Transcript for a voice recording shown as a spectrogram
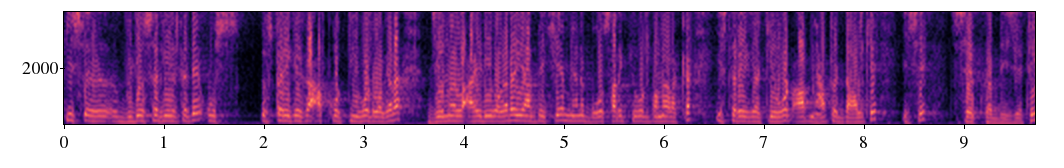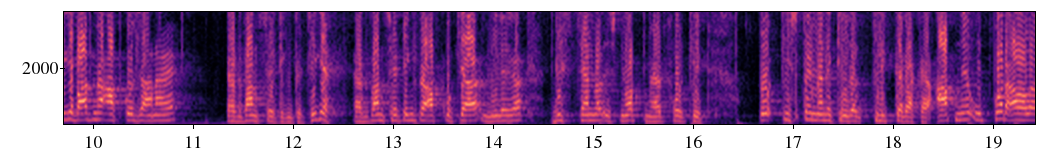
किस वीडियो से रिलेटेड है उस उस तरीके का आपको कीवर्ड वगैरह जीमेल आईडी वगैरह यहाँ देखिए। मैंने बहुत सारे कीवर्ड बना रखा है। इस तरीके का कीवर्ड आप यहाँ पे डाल के इसे सेव कर दीजिए। ठीक है? बाद में आपको जाना है एडवांस सेटिंग पे, ठीक है? एडवांस सेटिंग पे आपको क्या मिलेगा? This channel is not made for kids तो इस पे मैंने क्लिक कर रखा है। आपने ऊपर वाला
